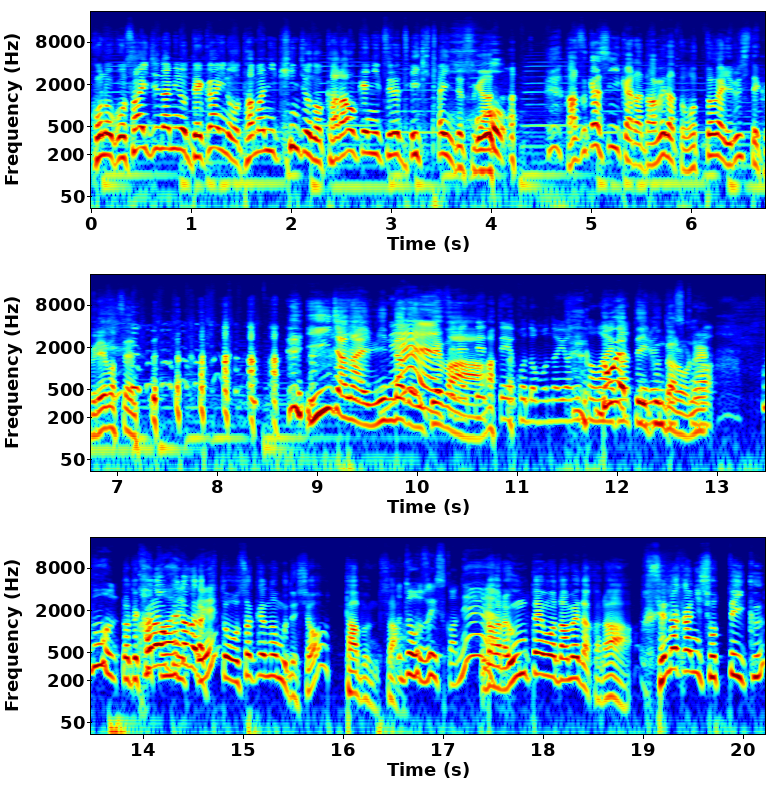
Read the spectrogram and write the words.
この5歳児並みのでかいのをたまに近所のカラオケに連れて行きたいんですが。ほう。恥ずかしいからダメだと夫が許してくれません いいじゃないみんなで行けば。てって子供のように可愛がってるんですから。どうやってもうだってカラオケだからきってとお酒飲むでしょ？多分さ。どうですかね。だから運転はダメだから背中に背負っていく？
